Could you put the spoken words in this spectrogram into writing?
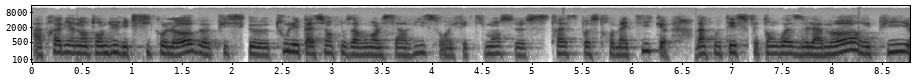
Après, bien entendu, les psychologues, puisque tous les patients que nous avons dans le service ont effectivement ce stress post-traumatique. D'un côté, cette angoisse de la mort et puis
